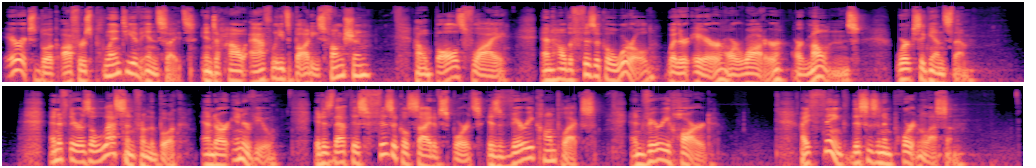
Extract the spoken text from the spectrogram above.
Eric's book offers plenty of insights into how athletes' bodies function, how balls fly, and how the physical world, whether air or water or mountains, works against them. And if there is a lesson from the book and our interview, it is that this physical side of sports is very complex and very hard. I think this is an important lesson.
